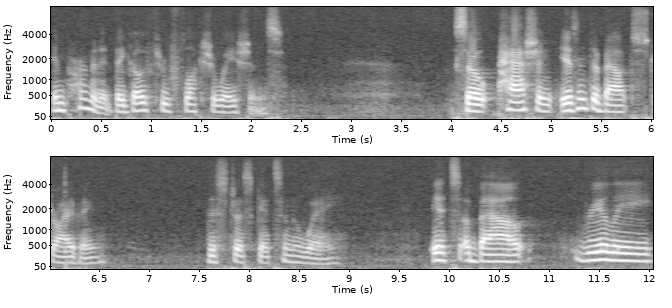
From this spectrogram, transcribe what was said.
impermanent, they go through fluctuations. So passion isn't about striving. This just gets in the way. It's about really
